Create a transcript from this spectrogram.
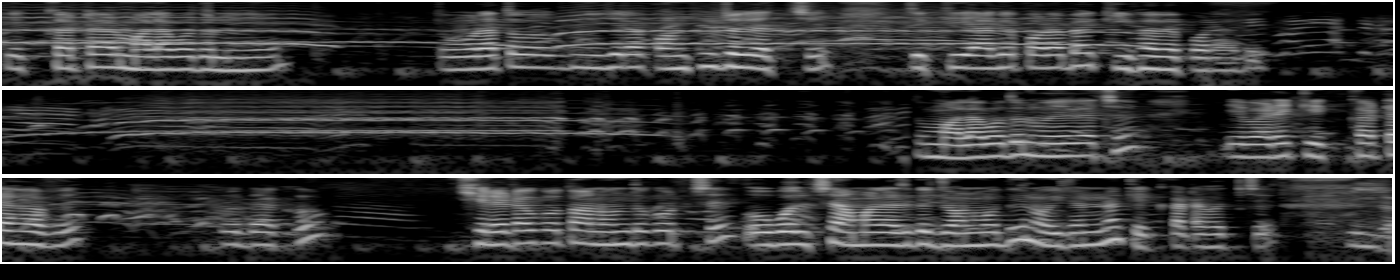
কেক কাটা আর মালা বদল নিয়ে। তো ওরা তো নিজেরা কনফিউজ হয়ে যাচ্ছে যে কে আগে পড়াবে আর কীভাবে পড়াবে। তো মালা বদল হয়ে গেছে, এবারে কেক কাটা হবে। তো দেখো, ছেলেটাও কত আনন্দ করছে। ও বলছে, আমার আজকে জন্মদিন, ওই জন্য কেক কাটা হচ্ছে। তো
